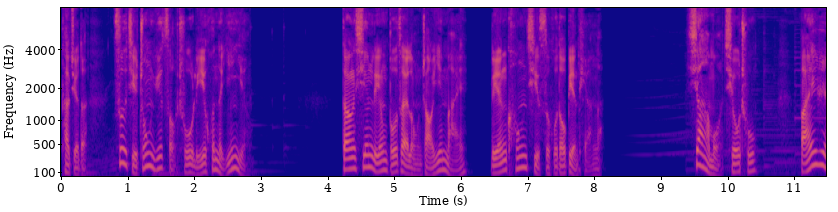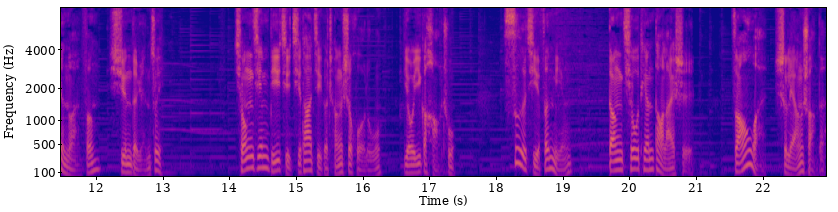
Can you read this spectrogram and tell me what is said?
他觉得自己终于走出离婚的阴影。当心灵不再笼罩阴霾，连空气似乎都变甜了。夏末秋初，白日暖风熏得人醉。琼金比起其他几个城市火炉有一个好处，四季分明。当秋天到来时，早晚是凉爽的。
